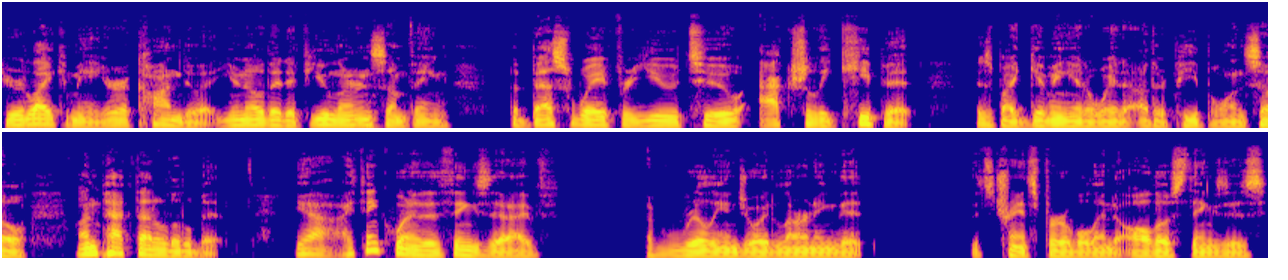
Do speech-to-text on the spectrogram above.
you're like me. You're a conduit. You know that if you learn something, the best way for you to actually keep it is by giving it away to other people. And so unpack that a little bit. Yeah, I think one of the things that I've I've really enjoyed learning that that's transferable into all those things is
